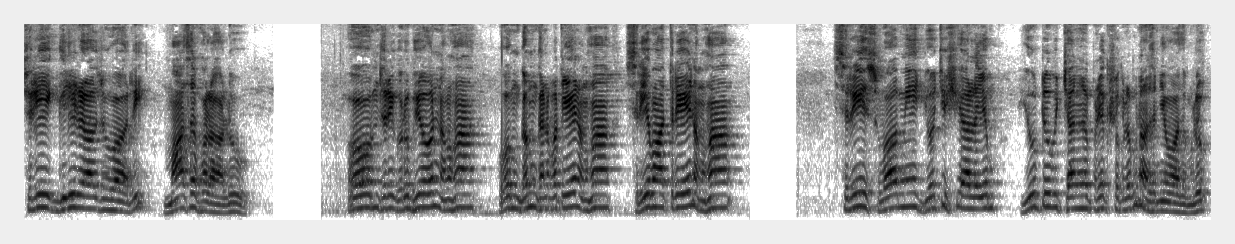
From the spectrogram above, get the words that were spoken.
శ్రీ గిరిరాజు వారి మాసఫలాలు. ఓం శ్రీ గురుభ్యో నమ. ఓం గం గణపతే నమ. శ్రీమాత్రే నమ. శ్రీ స్వామి జ్యోతిష్యాలయం యూట్యూబ్ ఛానల్ ప్రేక్షకులకు నా ధన్యవాదములు.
